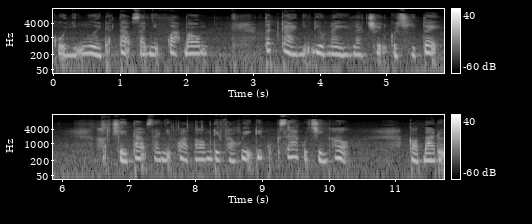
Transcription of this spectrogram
của những người đã tạo ra những quả bom tất cả những điều này là chuyện của trí tuệ. Họ chế tạo ra những quả bom để phá hủy đi quốc gia của chính họ. Có ba đội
